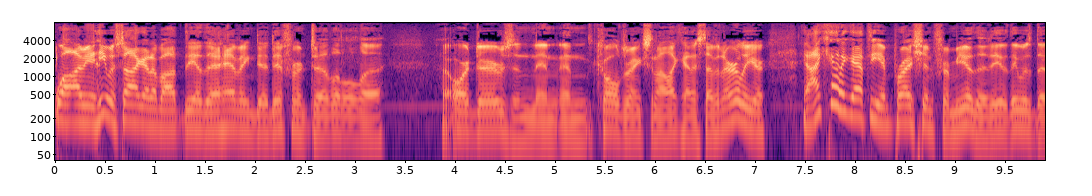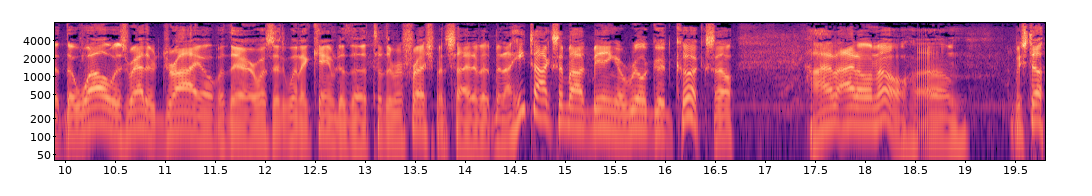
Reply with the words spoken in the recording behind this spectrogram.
Well, I mean, he was talking about the they're having the different uh, little uh, hors d'oeuvres and, and, and cold drinks and all that kind of stuff. And earlier, I kind of got the impression from you that it, it was the, the well was rather dry over there. Was it when it came to the to the refreshment side of it? But now he talks about being a real good cook, so I, I don't know. Um, we still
